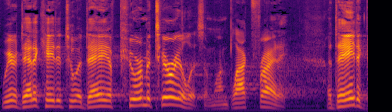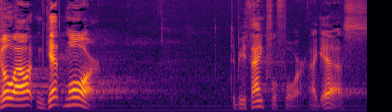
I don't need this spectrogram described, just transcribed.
we are dedicated to a day of pure materialism on Black Friday, a day to go out and get more, to be thankful for, I guess.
